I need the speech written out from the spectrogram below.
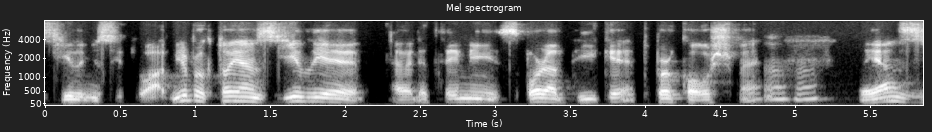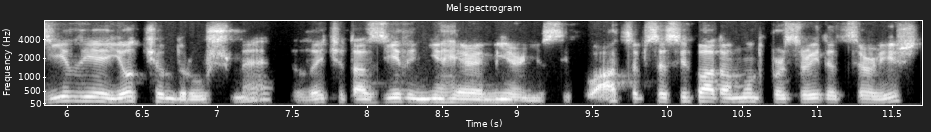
zgjidhim një situatë. Mirëpo këto janë zgjidhje, le të themi, sporadike, të përkohshme, mm -hmm. dhe janë zgjidhje jo të qëndrueshme dhe që ta zgjidhin një herë e mirë një situatë, sepse situata mund të përsëritet sërish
